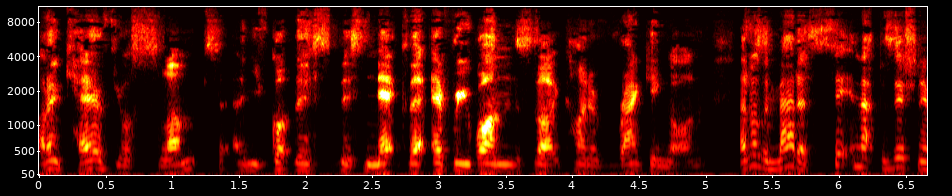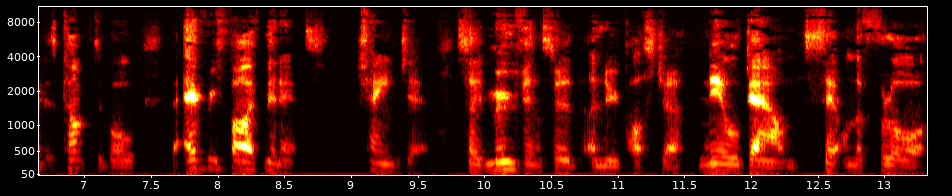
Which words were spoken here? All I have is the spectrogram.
I don't care if you're slumped and you've got this this neck that everyone's like kind of ragging on. That doesn't matter. Sit in that position if it's comfortable, but every five minutes change it. So move into a new posture, kneel down, sit on the floor,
